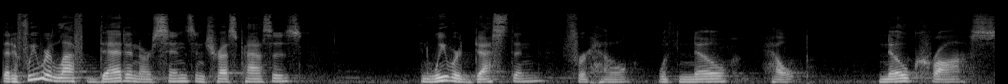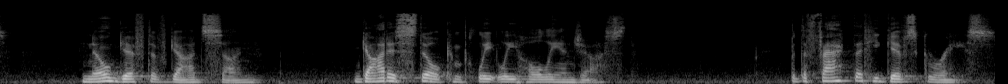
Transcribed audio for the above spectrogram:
That if we were left dead in our sins and trespasses, and we were destined for hell, with no help, no cross, no gift of God's Son, God is still completely holy and just. But the fact that He gives grace,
